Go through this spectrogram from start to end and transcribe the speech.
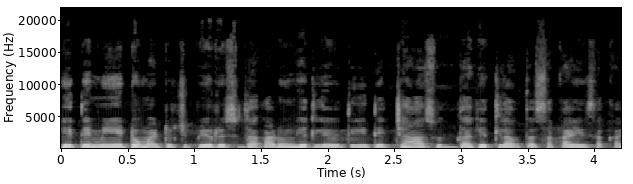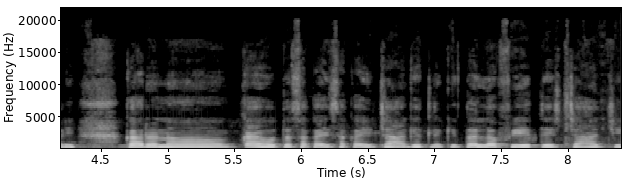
इथे मी टोमॅटोची प्युरीसुद्धा काढून घेतली होती. इथे चहासुद्धा घेतला होता सकाळी सकाळी. कारण काय होतं सकाळी सकाळी चहा घेतले की तलफ येतेच चहाची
